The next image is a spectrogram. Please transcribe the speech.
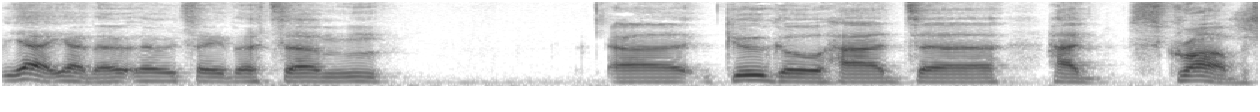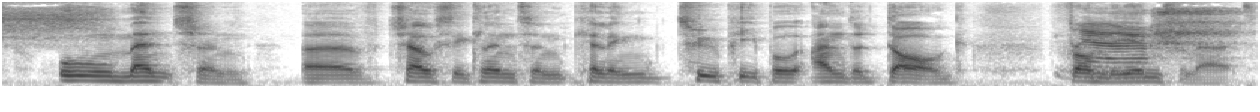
yeah, yeah. They, they would say that. Um, uh, Google had uh, had scrubbed all mention of Chelsea Clinton killing two people and a dog from the internet,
